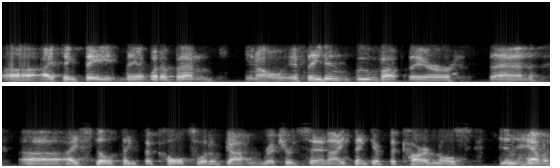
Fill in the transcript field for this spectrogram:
uh, I think they they would have been, you know, if they didn't move up there, then uh, I still think the Colts would have gotten Richardson. I think if the Cardinals didn't have a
